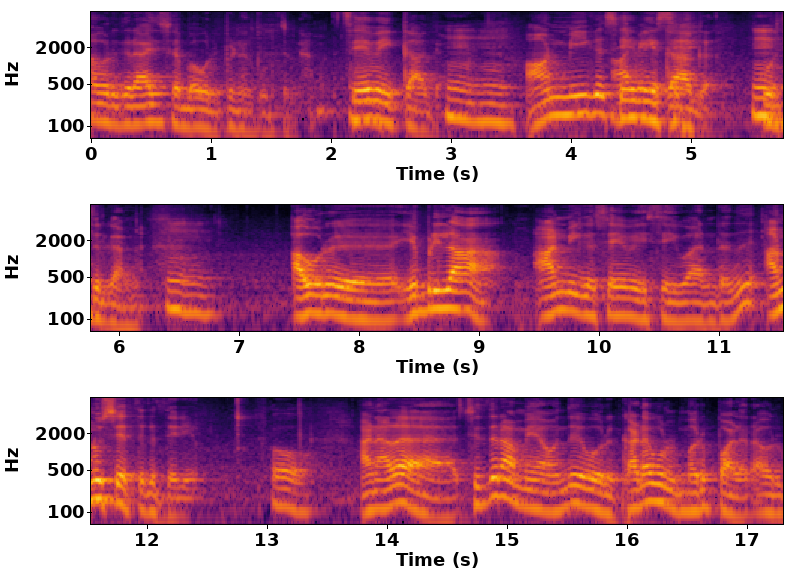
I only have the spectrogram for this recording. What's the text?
அவருக்கு ராஜ்யசபா உறுப்பினர் கொடுத்துருக்காங்க சேவைக்காக ஆன்மீக சேவைக்காக கொடுத்துருக்காங்க. அவர் எப்படிலாம் ஆன்மீக சேவை செய்வார்ன்றது அனுசேத்துக்கு தெரியும். ஓ. அதனால் சித்தராமையா வந்து ஒரு கடவுள் மறுப்பாளர். அவர்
